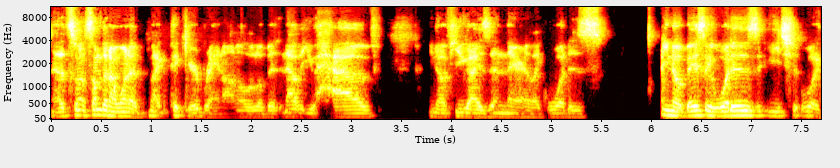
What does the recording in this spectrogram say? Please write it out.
That's something i want to like pick your brain on a little bit. Now that you have you know a few guys in there like what is you know, basically what is each what,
